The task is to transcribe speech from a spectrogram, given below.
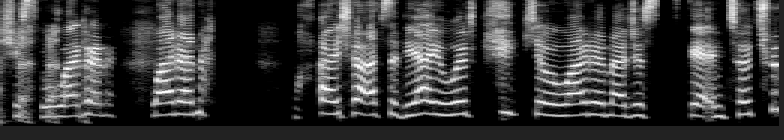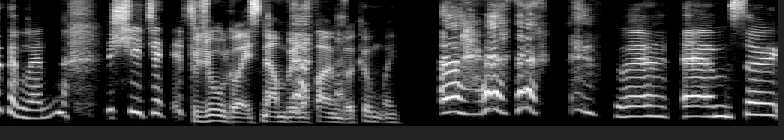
she said, well, why don't why don't why I said, yeah, you would. Well, why don't I just get in touch with him? And she did. Because we all got his number in the phone book, haven't we? well, um, so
